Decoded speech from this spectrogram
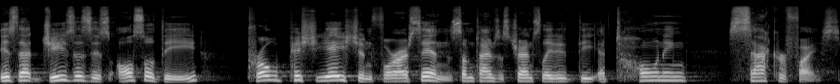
is that Jesus is also the propitiation for our sins. Sometimes it's translated the atoning sacrifice.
